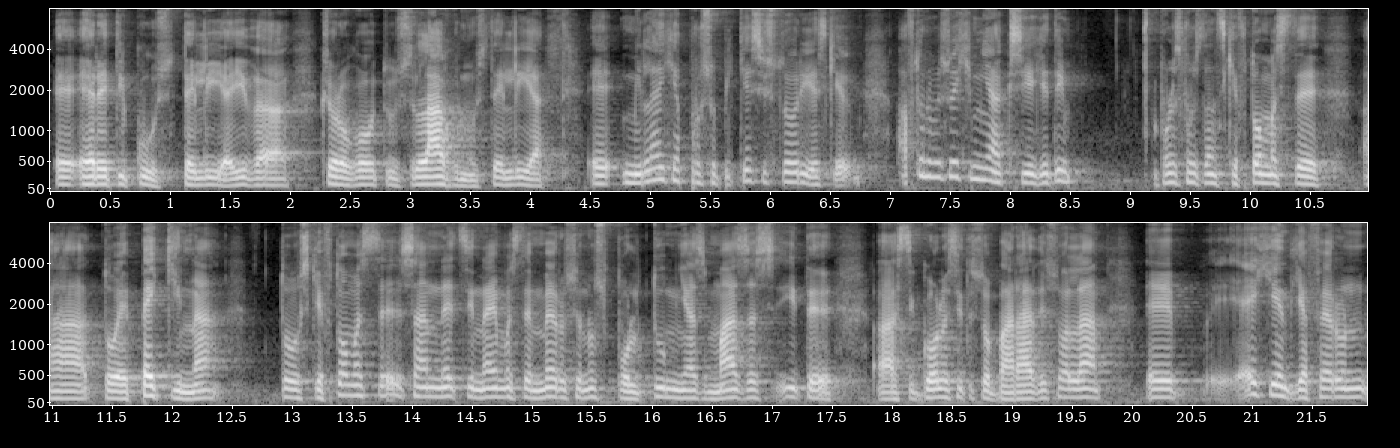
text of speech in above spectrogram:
ε, ερετικούς, τελεία, είδα ξέρω εγώ τους λάγνους, τελεία. Ε, μιλάει για προσωπικές ιστορίες και αυτό νομίζω έχει μια αξία γιατί πολλές φορές όταν σκεφτόμαστε το επέκεινα το σκεφτόμαστε σαν έτσι να είμαστε μέρος ενός πολτού μιας μάζας είτε α, στην κόλαση είτε στον παράδεισο αλλά ε, έχει ενδιαφέρον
